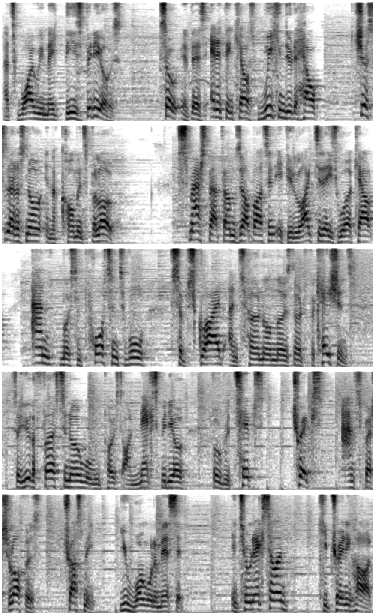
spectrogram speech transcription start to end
That's why we make these videos. So if there's anything else we can do to help, just let us know in the comments below. Smash that thumbs up button if you like today's workout, and most important of all, subscribe and turn on those notifications so you're the first to know when we post our next video filled with tips, tricks, and special offers. Trust me, you won't want to miss it. Until next time, keep training hard.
